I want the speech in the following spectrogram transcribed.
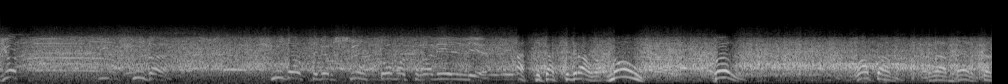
Бьет. И чудо. Чудо совершил Томас Равелли. Ты как сыграл? Ну, гол! Вот он, Роберто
